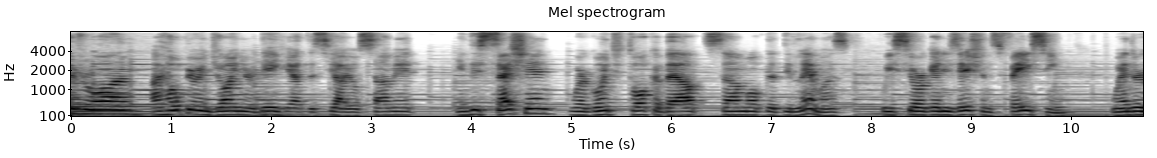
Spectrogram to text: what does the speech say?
Everyone. I hope you're enjoying your day here at the CIO Summit. In this session, we're going to talk about some of the dilemmas we see organizations facing when they're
